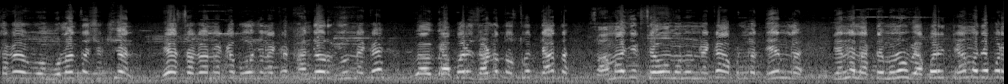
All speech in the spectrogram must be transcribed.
सगळं व- मुलांचं शिक्षण हे सगळं नाही का बोज नाही का खांद्यावर घेऊन नाही का व्या- व्यापारी झडत असतो त्यात सामाजिक सेवा म्हणून नाही का आपल्याला देण देणं लागते म्हणून व्यापारी त्यामध्ये पण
